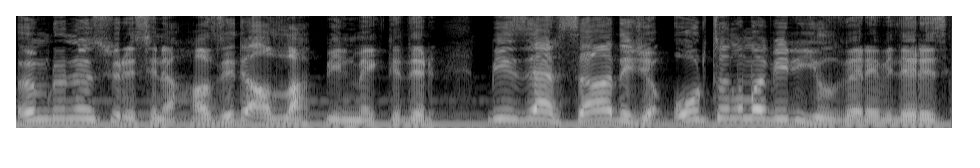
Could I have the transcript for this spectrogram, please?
ömrünün süresini Hazreti Allah bilmektedir. Bizler sadece ortalama bir yıl verebiliriz.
